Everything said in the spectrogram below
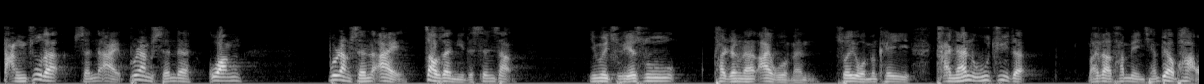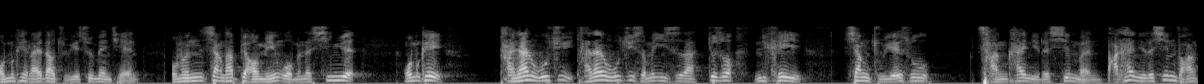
挡住了神的爱，不让神的光。不让神的爱照在你的身上，因为主耶稣他仍然爱我们，所以我们可以坦然无惧的来到他面前，不要怕，我们可以来到主耶稣面前，我们向他表明我们的心愿，我们可以坦然无惧。坦然无惧什么意思呢？就是说你可以向主耶稣敞开你的心门，打开你的心房，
